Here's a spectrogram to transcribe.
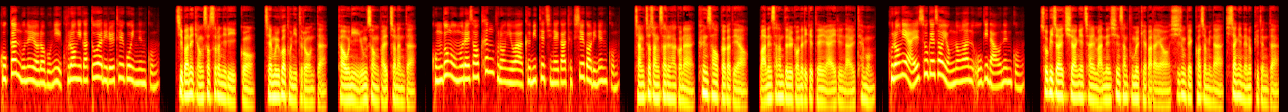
곳간 문을 열어보니 구렁이가 또아리를 틀고 있는 꿈. 집안에 경사스런 일이 있고 재물과 돈이 들어온다. 가온이 융성 발전한다. 공동 우물에서 큰 구렁이와 그 밑에 지네가 득실거리는 꿈. 장차 장사를 하거나 큰 사업가가 되어 많은 사람들을 거느리게 될 아이를 낳을 태몽. 구렁이 알 속에서 영롱한 옥이 나오는 꿈. 소비자의 취향에 잘 맞는 신상품을 개발하여 시중 백화점이나 시장에 내놓게 된다.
